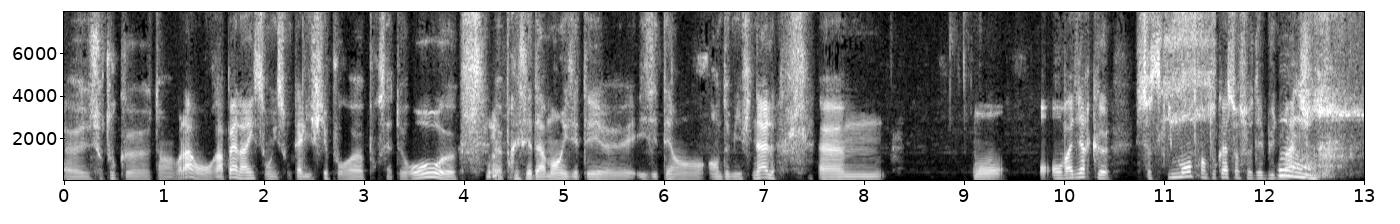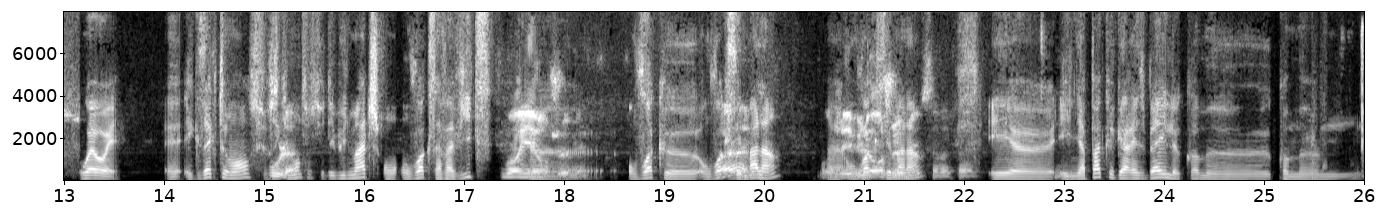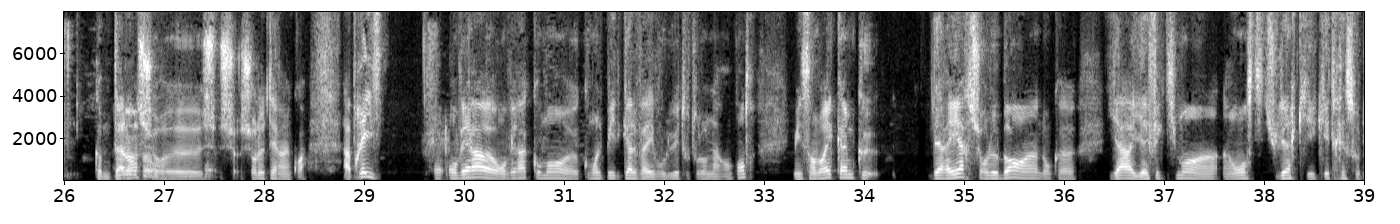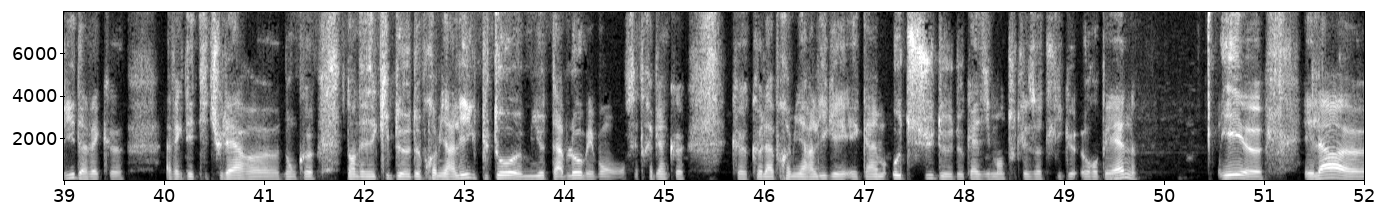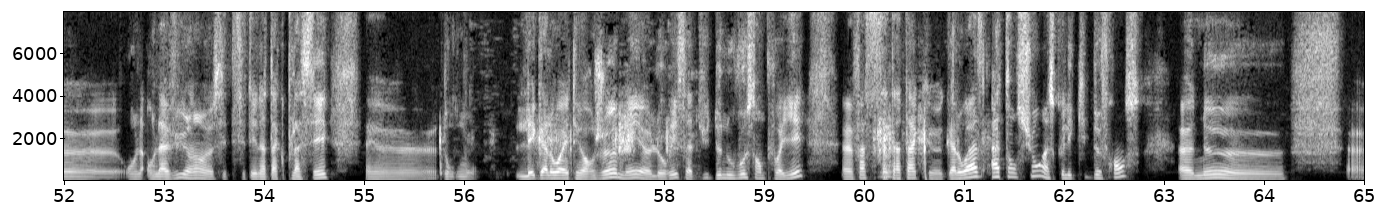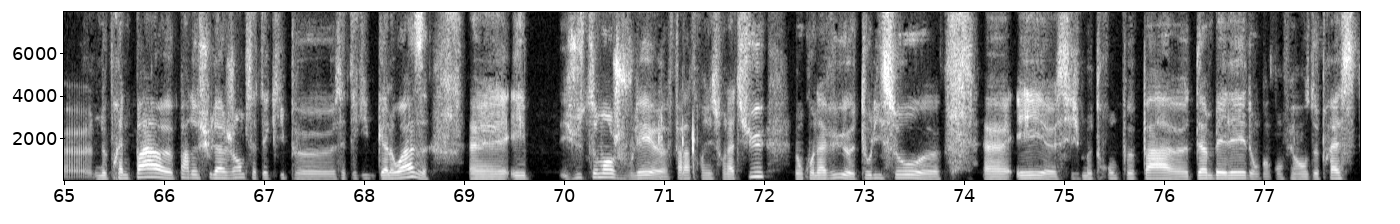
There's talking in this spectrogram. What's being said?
hein, surtout que voilà, on rappelle, hein, ils sont ils sont qualifiés pour pour cet Euro. Mmh. précédemment ils étaient ils étaient en, en demi-finale. on on va dire que sur ce qu'ils montrent en tout cas sur ce début de match, mmh. ouais ouais, euh, exactement. Sur ce, sur ce début de match, on, on, voit que ça va vite. Euh, on voit que, on voit que c'est malin. Euh, on voit que c'est malin. Et, et, il n'y a pas que Gareth Bale comme comme comme talent sur, sur, sur le terrain quoi. Après, on, on, verra on verra comment comment le Pays de Galles va évoluer tout au long de la rencontre. Mais il semblerait quand même que derrière sur le banc, hein, donc euh, il y, a, y, a, effectivement un, un 11 titulaire qui est, qui est très solide avec euh, avec des titulaires euh, donc dans des équipes de, de, première ligue, plutôt milieu de tableau, mais bon, on sait très bien que que, que la première ligue est, est quand même au-dessus de, de, quasiment toutes les autres ligues européennes. Et, et là, on, on l'a vu, hein, c'était une attaque placée. donc les Gallois étaient hors jeu, mais Loris a dû de nouveau s'employer face à cette attaque galloise. Attention à ce que l'équipe de France euh, ne euh, ne prennent pas euh, par-dessus la jambe cette équipe cette équipe galloise et justement, je voulais faire la transition là-dessus. Donc, on a vu Tolisso et, si je me trompe pas, Dembélé, donc en conférence de presse,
